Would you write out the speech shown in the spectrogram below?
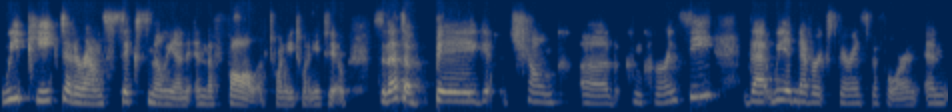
we peaked at around 6 million in the fall of 2022. So that's a big chunk of concurrency that we had never experienced before. And, and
